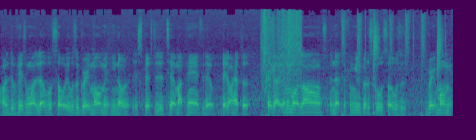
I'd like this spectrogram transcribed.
on a Division One level. So it was a great moment. You know, especially to tell my parents that they, they don't have to take out any more loans or nothing for me to go to school. So it was a great moment.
